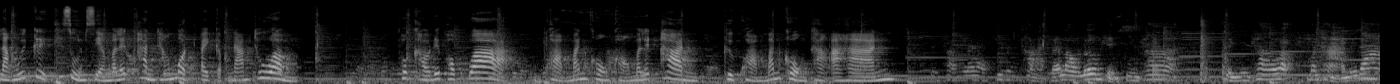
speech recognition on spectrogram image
หลังวิกฤตที่สูญเสียเมล็ดพันธุ์ทั้งหมดไปกับน้ำท่วม พวกเขาได้พบว่า ความมั่นคงของเมล็ดพันธุ์ คือความมั่นคงทางอาหาร เป็นครั้งแรกที่มันขาดแล้วเราเริ่มเห็นคุณค่า เห็นคุณค่าว่ามันหาไม่ได้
